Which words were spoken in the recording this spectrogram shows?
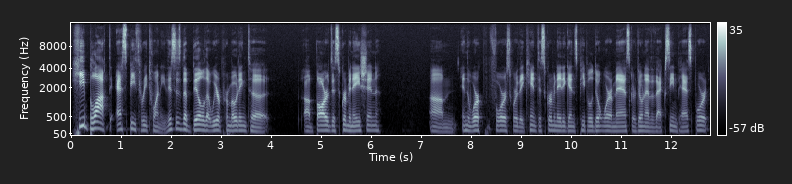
He blocked SB 320. This is the bill that we are promoting to uh, bar discrimination um, in the workforce where they can't discriminate against people who don't wear a mask or don't have a vaccine passport.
